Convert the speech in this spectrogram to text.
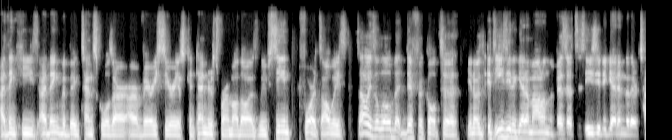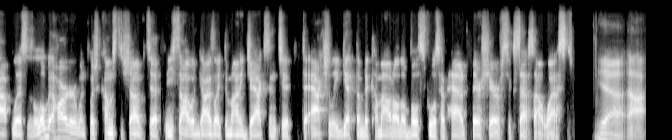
I think he's I think the Big Ten schools are are very serious contenders for him. Although as we've seen before, it's always it's always a little bit difficult to you know it's easy to get them out on the visits. It's easy to get into their top list. It's a little bit harder when push comes to shove. To you saw it with guys like Domani Jackson to to actually get them to come out. Although both schools have had their share of success out west. Yeah, uh,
